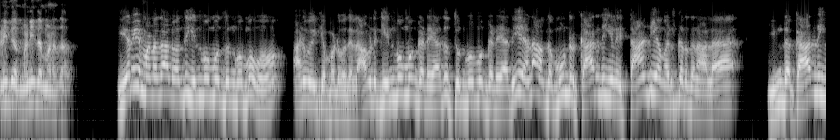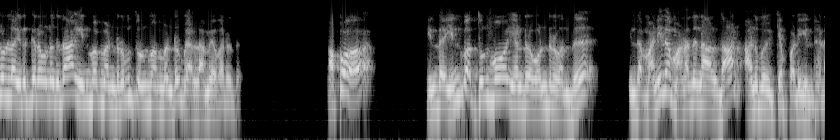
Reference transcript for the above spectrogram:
மனித? மனித? மனதால் இறை மனதால் வந்து இன்பமும் துன்பமும் அனுபவிக்கப்படுவதில்லை. அவனுக்கு இன்பமும் கிடையாது துன்பமும் கிடையாது. ஏன்னா அந்த மூன்று காரணிகளை தாண்டி அவன் இருக்கிறதுனால இந்த காரணிக்குள்ள இருக்கிறவனுக்கு தான் இன்பம் என்றும் துன்பம் என்றும் எல்லாமே வருது. அப்போ இந்த இன்ப துன்பம் என்ற ஒன்று வந்து இந்த மனித மனதினால் தான் அனுபவிக்கப்படுகின்றன.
